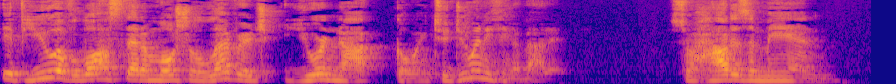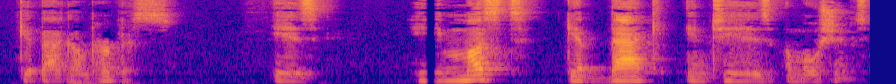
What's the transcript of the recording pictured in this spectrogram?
If you have lost that emotional leverage, you're not going to do anything about it. So how does a man get back on purpose? is he must get back into his emotions.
